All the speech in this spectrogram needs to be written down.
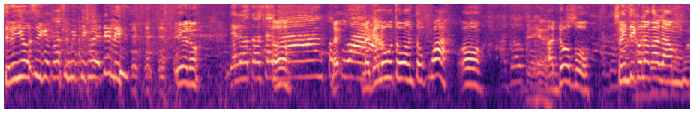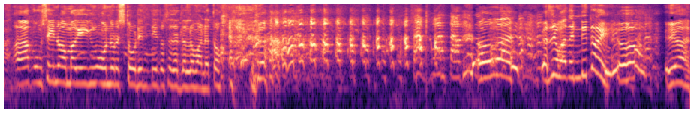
Seryoso yung classmate ni Kuya eh. Yan oh. Galoto sa Oh. ng tukwa. Na- nagaluto ang tukwa. Oh. Adobo. So hindi ko lang alam ah, kung sino ang magiging honor student dito sa dalawa na to. Oo nga. Kasi matindi to eh. Oh. Yan.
